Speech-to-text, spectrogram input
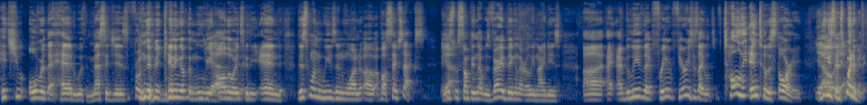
hits you over the head with messages from the beginning of the movie Yeah. all the way to the end. This one weaves in one uh, about safe sex, and this was something that was very big in the early '90s. Uh, I, I believe that Free, Furious is like totally into the story, and Yeah, then he oh, says, yeah. "Wait a minute."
